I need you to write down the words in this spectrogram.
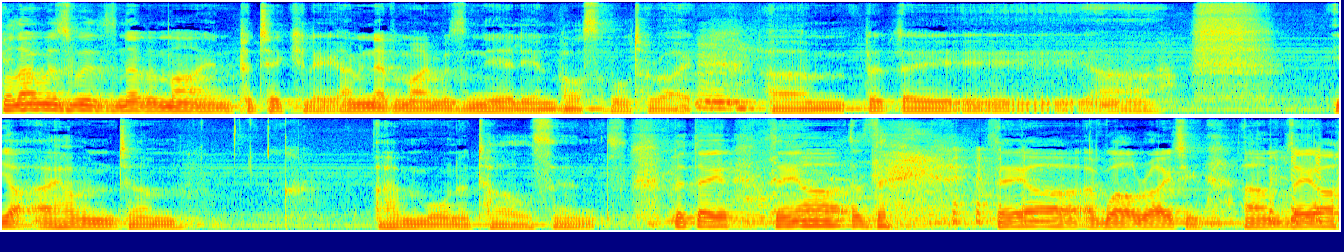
Well, that was with Nevermind particularly. I mean, Nevermind was nearly impossible to write, mm. um, but they. Uh, yeah, I haven't. Um, I haven't worn a towel since, but they they are they, they are uh, while writing. Um, they are.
